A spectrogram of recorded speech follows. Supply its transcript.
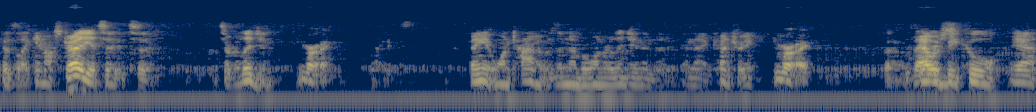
because like in Australia, it's a it's a it's a religion. Right. Like I think at one time it was the number one religion in the in that country. Right. So that would be cool. Yeah.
